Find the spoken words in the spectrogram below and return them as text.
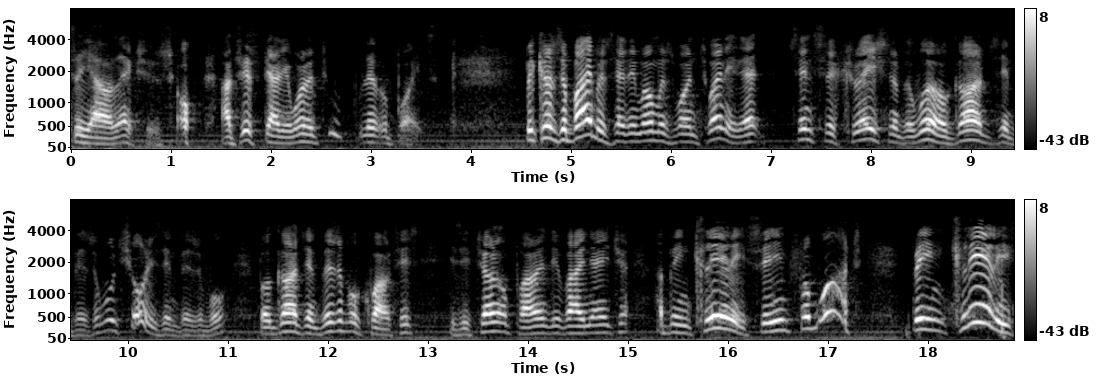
three-hour lectures. So I'll just tell you one or two little points. Because the Bible said in Romans 1.20 that since the creation of the world, God's invisible, sure He's invisible, but God's invisible qualities, His eternal power and divine nature, have been clearly seen from what? Being clearly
